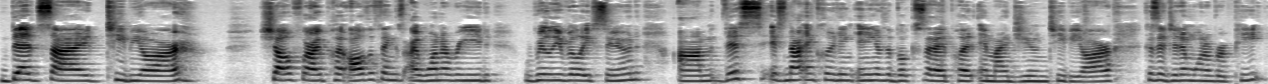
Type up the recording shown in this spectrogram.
bedside TBR shelf where I put all the things I want to read really, really soon. Um, this is not including any of the books that I put in my June TBR because I didn't want to repeat.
